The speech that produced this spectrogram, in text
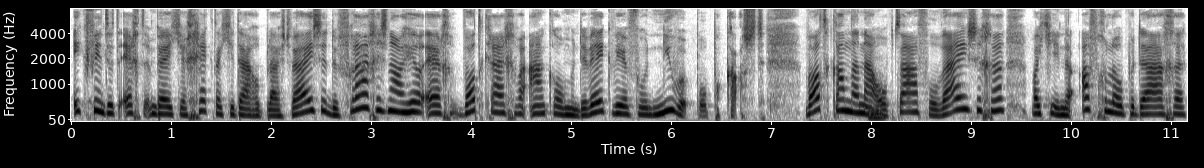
ik vind het echt een beetje gek dat je daarop blijft wijzen. De vraag is nou heel erg, wat krijgen we aankomende week weer voor nieuwe poppenkast? Wat kan daar nou op tafel wijzigen... wat je in de afgelopen dagen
